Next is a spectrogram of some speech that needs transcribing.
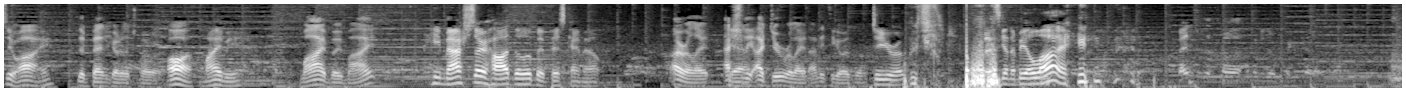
do I? Did Ben go to the toilet? Oh, maybe. Maybe, boo, mate. He mashed so hard the little bit of piss came out. I relate. Actually, Yeah. I do relate. I need to go as well. Do you? There's gonna be a line. Ben to the toilet. I'm gonna do a quick toilet.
